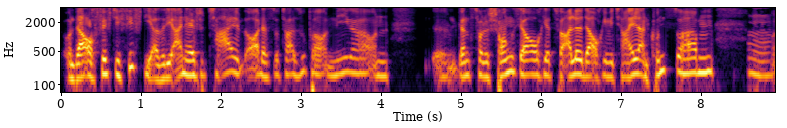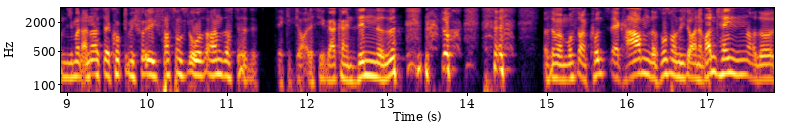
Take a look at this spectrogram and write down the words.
und da auch 50-50. Also die eine Hälfte total, oh, das ist total super und mega und äh, ganz tolle Chance ja auch jetzt für alle, da auch irgendwie Teil an Kunst zu haben. Mhm. Und jemand anderes, der guckte mich völlig fassungslos an, sagte, der gibt doch alles hier gar keinen Sinn. Also, so, also man muss doch ein Kunstwerk haben, das muss man sich doch an der Wand hängen. Also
